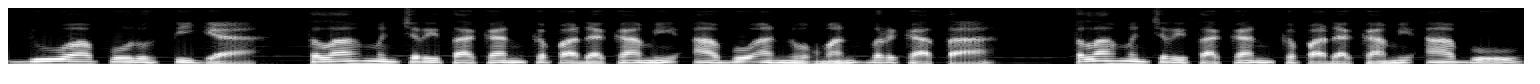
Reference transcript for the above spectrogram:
23. Telah menceritakan kepada kami Abu An-Nu'man berkata, telah menceritakan kepada kami Abu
